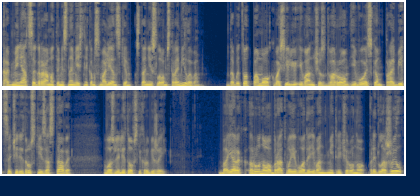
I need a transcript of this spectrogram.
обменяться грамотами с наместником Смоленским Станиславом Стромиловым, дабы тот помог Василию Ивановичу с двором и войском пробиться через русские заставы возле литовских рубежей. Боярок Руно, брат воеводы Иван Дмитриевич Руно, предложил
